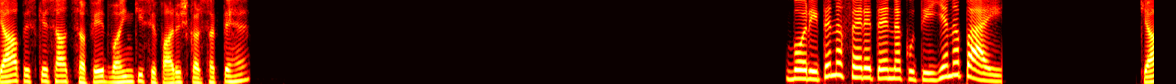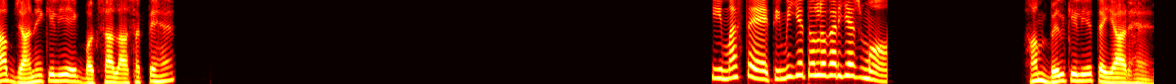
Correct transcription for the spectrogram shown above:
क्या आप इसके साथ सफ़ेद वाइन की सिफारिश कर सकते हैं Μπορείτε να φέρετε ένα κουτί για να πάει. क्या आप जाने के लिए एक बक्सा ला सकते हैं Είμαστε έτοιμοι για το λογαριασμό. हम बिल के लिए तैयार हैं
